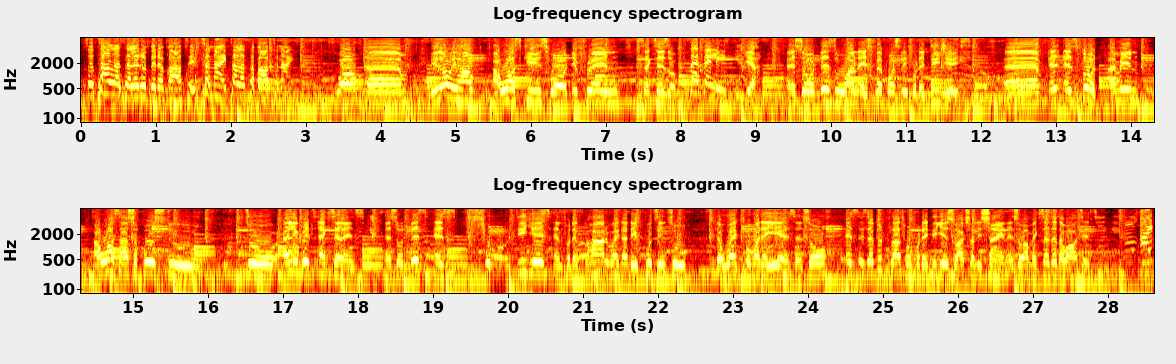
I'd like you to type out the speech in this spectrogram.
So tell us a little bit about it tonight. Tell us about tonight. Well, um, you know we have award schemes for different sectors of Certainly. yeah, and so this one is purposely for the DJs. Um, it- it's good. I mean, awards are supposed to to elevate excellence, and so this is for DJs and for the hard work that they put into the work over the years, and so it's, it's a good platform for the DJs to actually shine, and so I'm excited about it.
